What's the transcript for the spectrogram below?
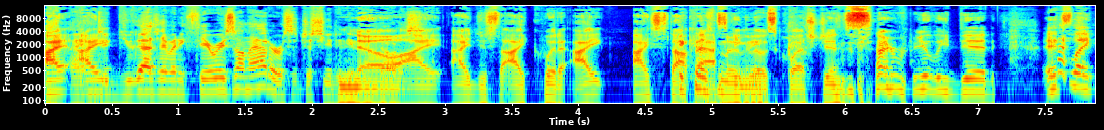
I, I did you guys have any theories on that, or is it just you didn't even no, notice? I, I just I quit. I I stopped Because asking movie. those questions. I really did. It's like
